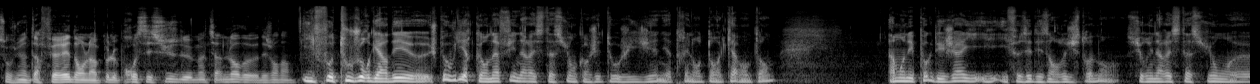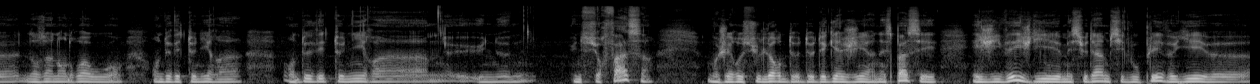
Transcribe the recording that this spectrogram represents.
sont venus interférer dans un peu le processus de maintien de l'ordre des gendarmes. Il faut toujours garder. Euh, je peux vous dire qu'on a fait une arrestation quand j'étais au GIGN il y a très longtemps, à 40 ans. À mon époque, déjà, il, faisait des enregistrements sur une arrestation euh, dans un endroit où on, devait tenir, on devait tenir une, une, surface. Moi, j'ai reçu l'ordre de, dégager un espace et, j'y vais. Je dis, messieurs, dames, s'il vous plaît, veuillez. Euh,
